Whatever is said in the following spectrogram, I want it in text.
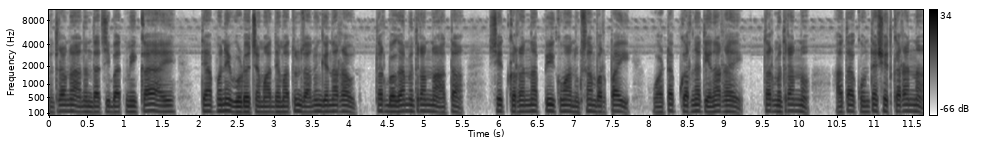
मित्रांनो आनंदाची बातमी काय आहे ते आपण हे व्हिडिओच्या माध्यमातून जाणून घेणार आहोत. तर बघा मित्रांनो आता शेतकऱ्यांना पीक वा नुकसान भरपाई वाटप करण्यात येणार आहे. तर मित्रांनो आता कोणत्या शेतकऱ्यांना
